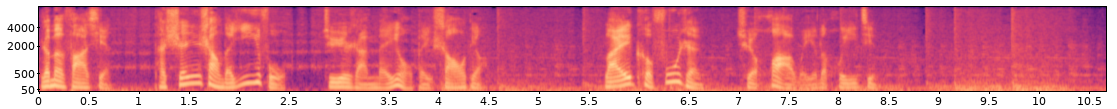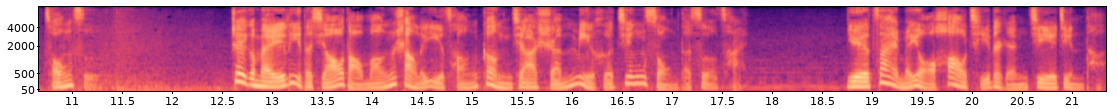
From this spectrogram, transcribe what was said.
人们发现他身上的衣服居然没有被烧掉，莱克夫人却化为了灰烬。从此，这个美丽的小岛蒙上了一层更加神秘和惊悚的色彩，也再没有好奇的人接近它。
